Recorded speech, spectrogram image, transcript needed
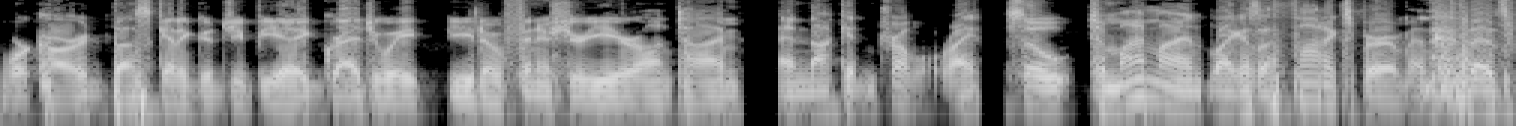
work hard, thus get a good GPA, graduate, you know, finish your year on time and not get in trouble, right? So to my mind, like as a thought experiment, that's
